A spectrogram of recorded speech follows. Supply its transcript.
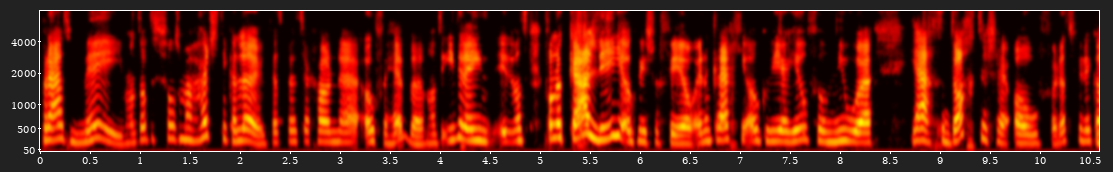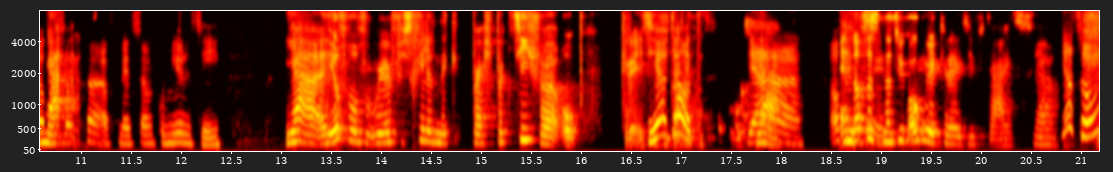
praat mee. Want dat is volgens mij hartstikke leuk. Dat we het er gewoon uh, over hebben. Want iedereen, want van elkaar leer je ook weer zoveel. En dan krijg je ook weer heel veel nieuwe ja, gedachten erover. Dat vind ik altijd ja. zo gaaf met zo'n community. Ja, heel veel weer verschillende perspectieven op creativiteit. Ja, dat. Ja. ja. En dat is natuurlijk ook weer creativiteit. Ja, ja toch?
